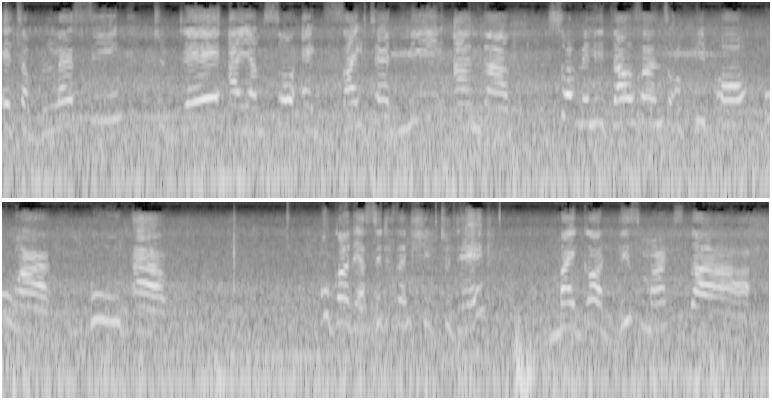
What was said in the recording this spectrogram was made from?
It's a blessing. Today I am so excited. Me and uh, so many thousands of people who are who uh, who got their citizenship today. My God, this marks the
